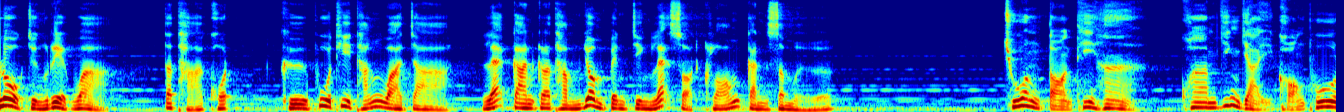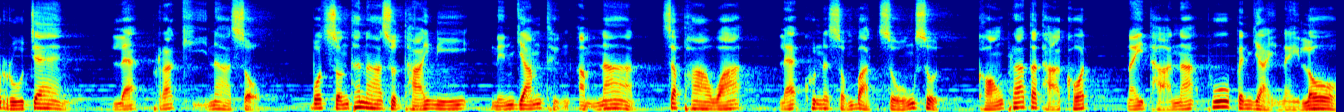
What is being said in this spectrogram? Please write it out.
โลกจึงเรียกว่า ตถาคต คือผู้ที่ทั้งวาจา และการกระทำย่อมเป็นจริงและสอดคล้องกันเสมอ ช่วงตอนที่ห้า ความยิ่งใหญ่ของผู้รู้แจ้ง และพระขีณาสพบทสนทนาสุดท้ายนี้เน้นย้ำถึงอำนาจ สภาวะ และคุณสมบัติสูงสุดของพระตถาคต ในฐานะผู้เป็นใหญ่ในโลก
